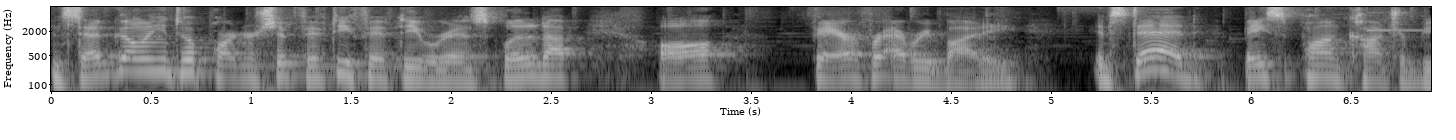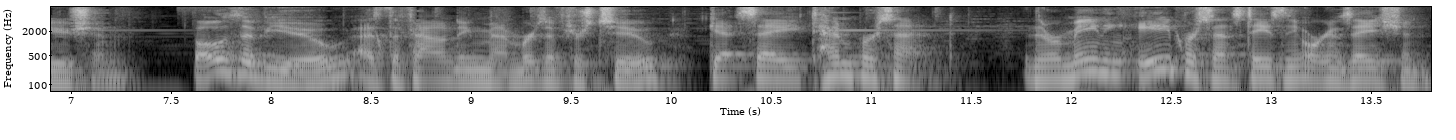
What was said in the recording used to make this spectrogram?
Instead of going into a partnership 50 50, we're going to split it up all fair for everybody. Instead, based upon contribution, both of you, as the founding members, if there's two, get say 10%, and the remaining 80% stays in the organization.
